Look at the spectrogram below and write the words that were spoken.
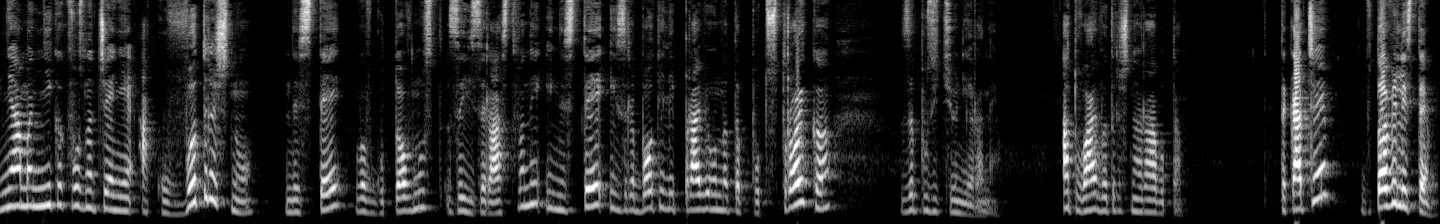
няма никакво значение, ако вътрешно не сте в готовност за израстване и не сте изработили правилната подстройка за позициониране. А това е вътрешна работа. Така че, готови ли сте?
